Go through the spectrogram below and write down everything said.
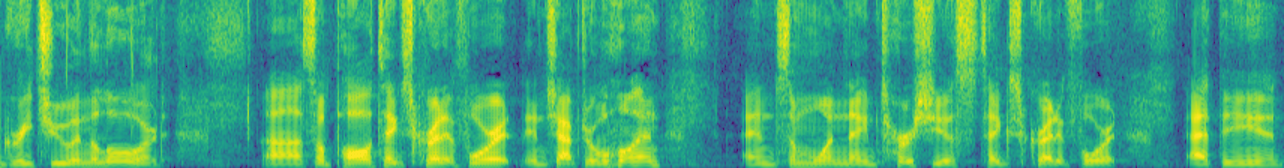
greet you in the Lord. Uh, so Paul takes credit for it in chapter 1, and someone named Tertius takes credit for it at the end.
